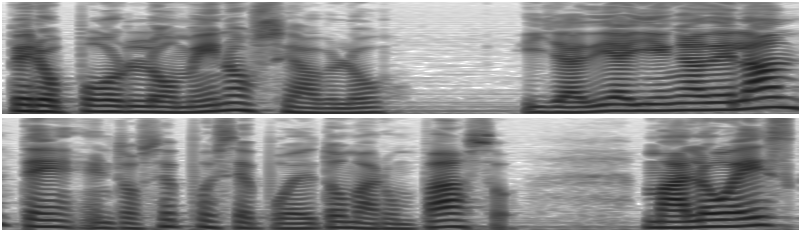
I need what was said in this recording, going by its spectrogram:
pero por lo menos se habló. Y ya de ahí en adelante, entonces pues se puede tomar un paso. Malo es,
